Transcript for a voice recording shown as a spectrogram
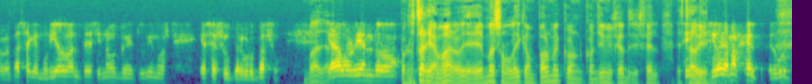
Lo que pasa es que murió antes y no tuvimos ese supergrupazo. Vaya. Y ahora volviendo... Pues no estaría mal, oye, Emerson Lake and Palmer con, con Jimi Hendrix, Help. Está bien. Se iba a llamar Help, el grupo.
